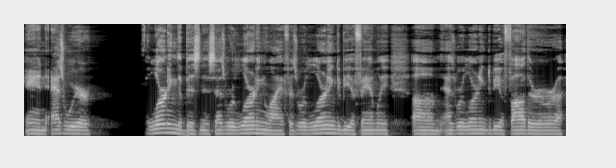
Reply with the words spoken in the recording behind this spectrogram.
and as we're learning the business, as we're learning life, as we're learning to be a family, um, as we're learning to be a father or a,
